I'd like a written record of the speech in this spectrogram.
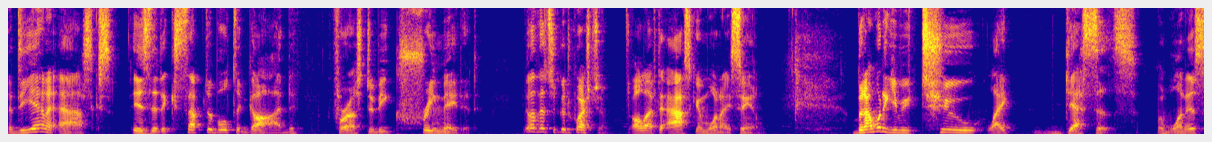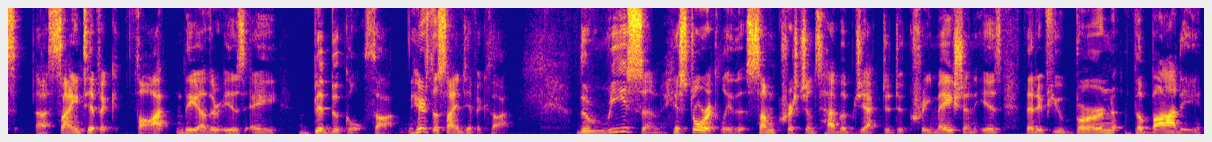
Deanna asks, is it acceptable to God for us to be cremated? Well, that's a good question. I'll have to ask him when I see him. But I want to give you two like guesses. One is a scientific thought, the other is a biblical thought. Here's the scientific thought. The reason historically that some Christians have objected to cremation is that if you burn the body,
